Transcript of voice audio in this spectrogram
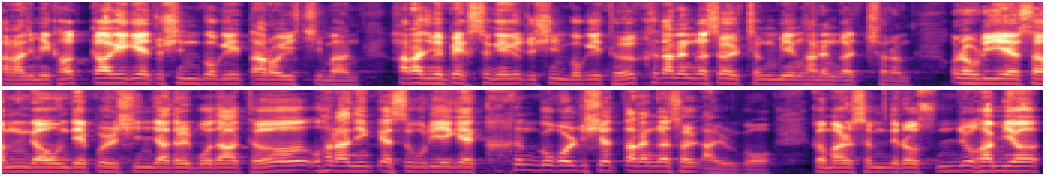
하나님이 각각에게 주신 복이 따로 있지만 하나님의 백성에게 주신 복이 더 크다는 것을 증명하는 것처럼 오늘 우리의 삶 가운데 불신자들보다 더 하나님께서 우리에게 큰 복을 주셨다는 것을 알고 그 말씀대로 순종하며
